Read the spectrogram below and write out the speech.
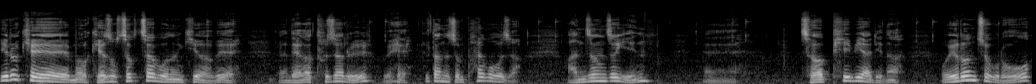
이렇게 뭐 계속 적자 보는 기업에 내가 투자를 왜 해? 일단은 좀 팔고 보자. 안정적인 저 PBR이나 뭐 이런 쪽으로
